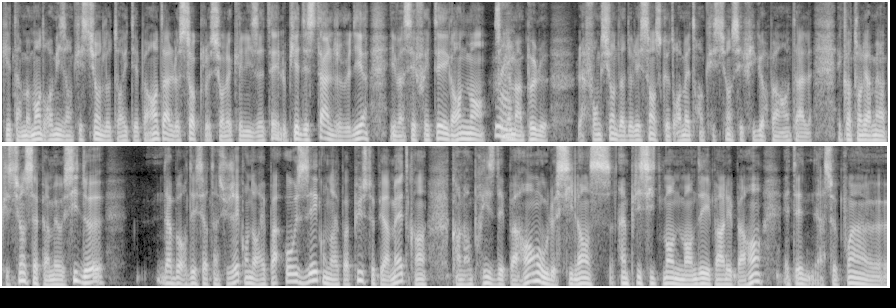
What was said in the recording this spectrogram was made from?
qui est un moment de remise en question de l'autorité parentale, le socle sur lequel ils étaient, le piédestal, je veux dire, il va s'effriter grandement. C'est Ouais. même un peu le, la fonction de l'adolescence que de remettre en question ces figures parentales. Et quand on les remet en question, ça permet aussi de d'aborder certains sujets qu'on n'aurait pas osé, qu'on n'aurait pas pu se permettre quand, quand l'emprise des parents ou le silence implicitement demandé par les parents était à ce point euh,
